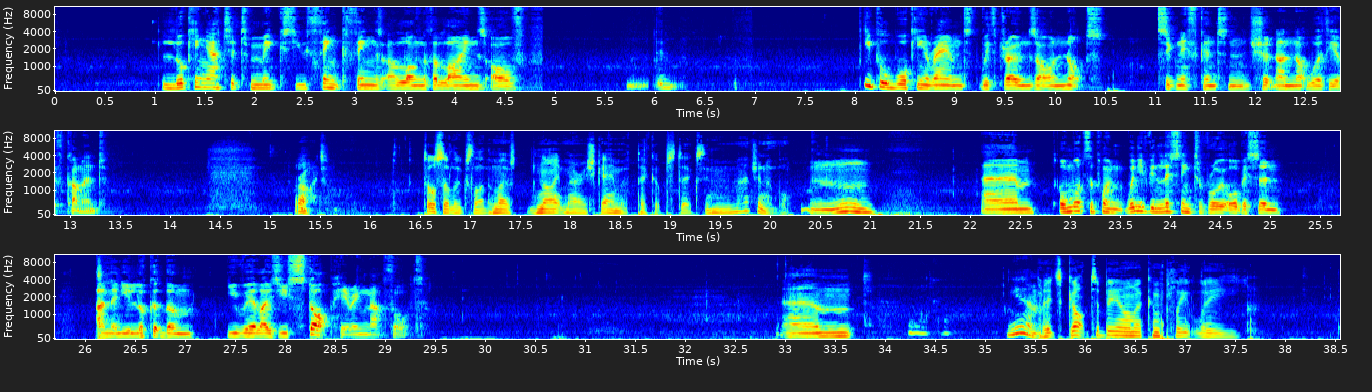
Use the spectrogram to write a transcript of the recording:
looking at it makes you think things along the lines of people walking around with drones are not significant and should and not worthy of comment. Right. It also looks like the most nightmarish game of pickup sticks imaginable. Mm. Um, or more to the point, when you've been listening to Roy Orbison and then you look at them, you realise you stop hearing that thought. Um, yeah. But it's got to be on a completely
